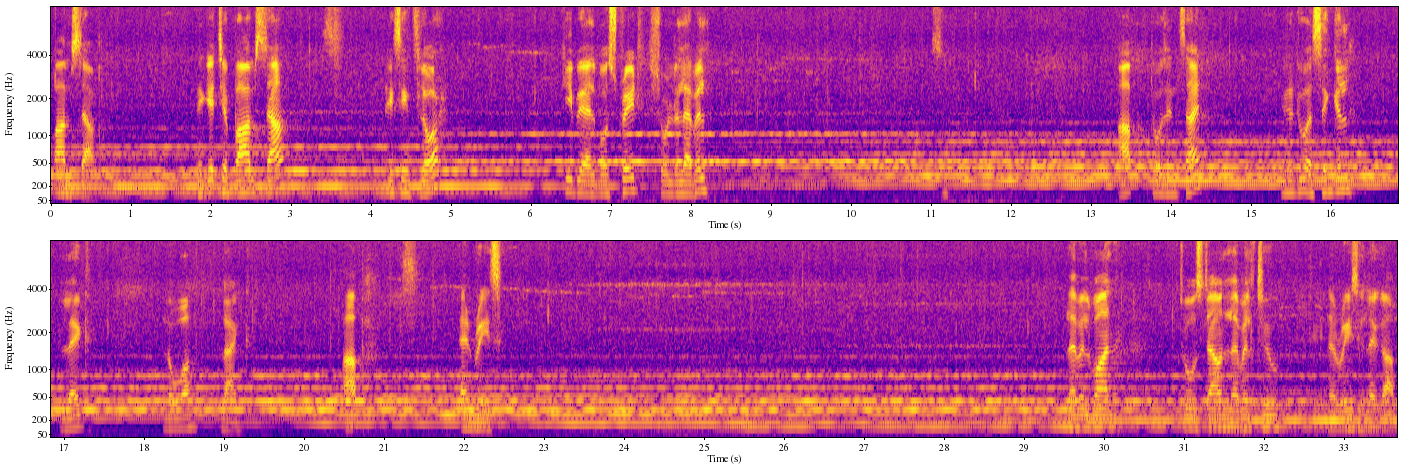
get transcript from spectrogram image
Palms down. Then get your palms down. Facing floor. Keep your elbow straight, shoulder level. Up, toes inside. You're gonna do a single leg lower plank. Up and raise. Level two, you're raise your leg up.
